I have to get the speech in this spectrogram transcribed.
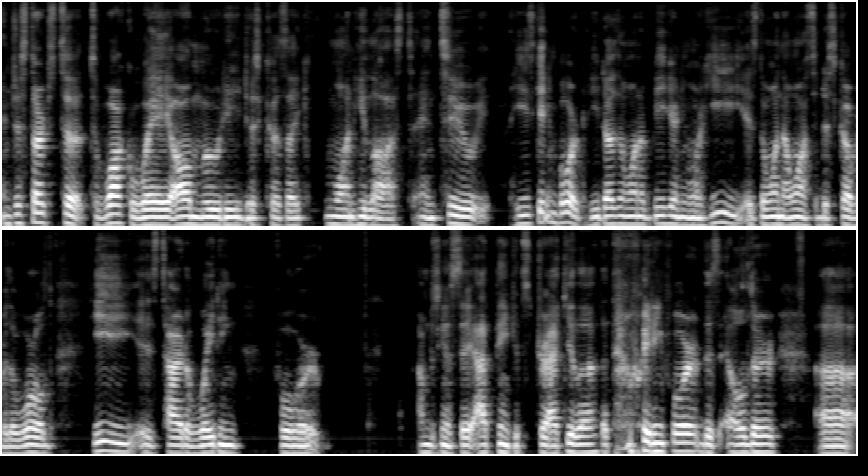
And just starts to to walk away, all moody, just because like one he lost, and two he's getting bored. He doesn't want to be here anymore. He is the one that wants to discover the world. He is tired of waiting for I'm just gonna say I think it's Dracula that they're waiting for, this elder uh,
